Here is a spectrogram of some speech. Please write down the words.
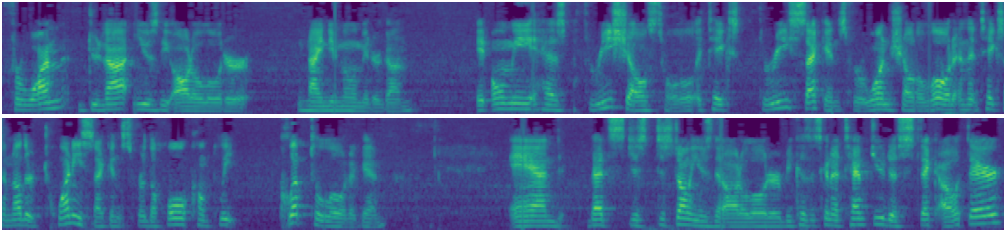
For one, do not use the autoloader 90mm gun. It only has three shells total. It takes three seconds for one shell to load, and it takes another 20 seconds for the whole complete clip to load again. And that's just just don't use the autoloader because it's going to tempt you to stick out there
